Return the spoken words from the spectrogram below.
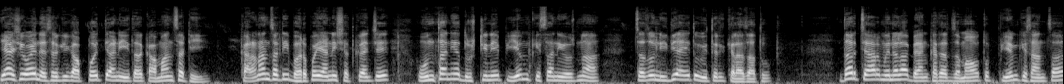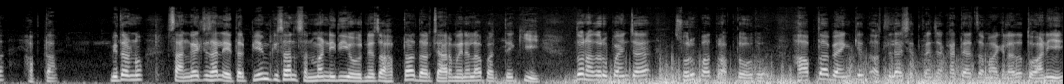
याशिवाय नैसर्गिक आपत्ती आणि इतर कामांसाठी कारणांसाठी भरपाई आणि शेतकऱ्यांचे उंथान या दृष्टीने पी एम किसान योजनाचा जो निधी आहे तो वितरित केला जातो. दर चार महिन्याला बँक खात्यात जमा होतो पी एम किसानचा हप्ता. मित्रांनो सांगायचे झाले तर पी एम किसान सन्मान निधी योजनेचा हप्ता दर चार महिन्याला प्रत्येकी दोन हजार रुपयांच्या स्वरूपात प्राप्त होतो. हा हप्ता बँकेत असलेल्या शेतकऱ्यांच्या खात्यात जमा केला जातो आणि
